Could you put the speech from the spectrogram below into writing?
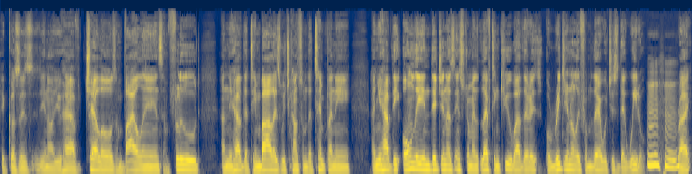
because it's you know you have cellos and violins and flute, and you have the timbales, which comes from the timpani, and you have the only indigenous instrument left in Cuba that is originally from there, which is the güiro, right?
